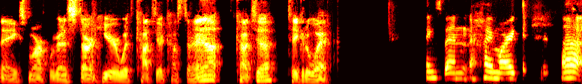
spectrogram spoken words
Thanks, Mark. We're going to start here with Katya Castorena. Katya, take it away. Thanks, Ben. Hi, Mark. Uh,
